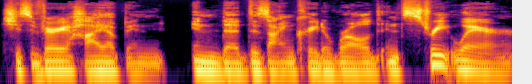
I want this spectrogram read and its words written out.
she's very high up in, in the design creative world in streetwear.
